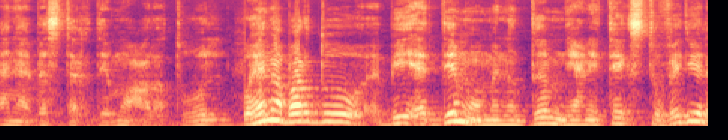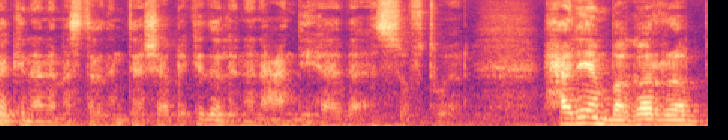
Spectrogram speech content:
أنا بستخدمه على طول. وهنا برضو بيقدموا من الضمن يعني text to video لكن أنا ما استخدمتهاش قبل كده لأن أنا عندي هذا ال software حاليا بجرب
